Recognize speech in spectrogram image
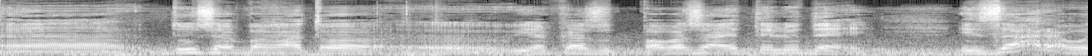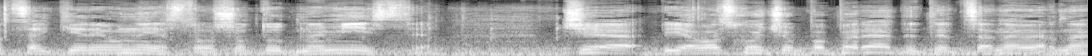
е, дуже багато, як кажуть, поважаєте людей. І зараз оце керівництво, що тут на місці. Чи я вас хочу попередити, це, напевно,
